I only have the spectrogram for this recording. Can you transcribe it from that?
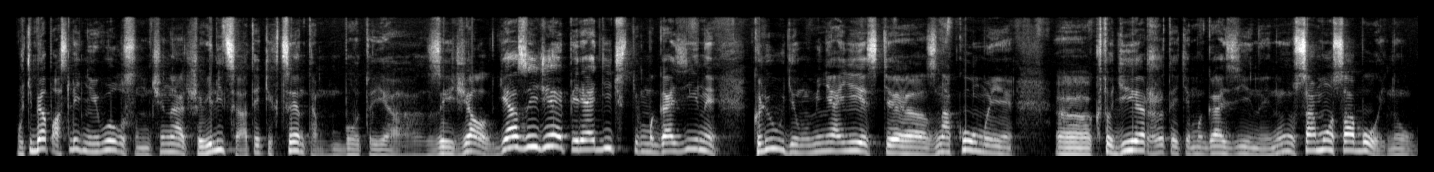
у тебя последние волосы начинают шевелиться от этих цен. Там, вот я заезжал. Я заезжаю периодически в магазины к людям. У меня есть э, знакомые, кто держит эти магазины. Ну, само собой. Ну,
